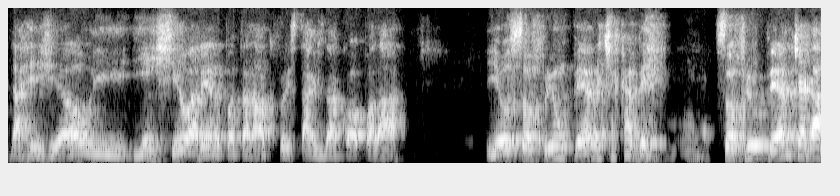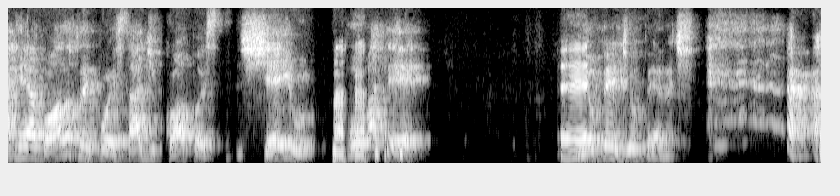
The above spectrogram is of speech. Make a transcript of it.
da região e, e encheu a Arena Pantanal, que foi o estádio da Copa lá. E eu sofri um pênalti, acabei. Sofri o pênalti, agarrei a bola, falei, pô, está de Copa cheio, vou bater. É. E eu perdi o pênalti.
